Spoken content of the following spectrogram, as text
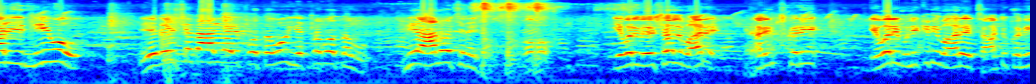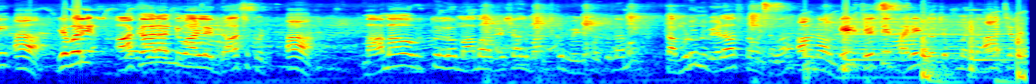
మరి నీవు ఏ వేషధారి అయిపోతావు? ఎట్లా పోతావు? నీ ఆలోచన ఎవరి వేషాలు వారే ధరించుకొని ఎవరి ఉనికిని వారే చాటుకొని ఆ, ఎవరి ఆకారాన్ని వాళ్ళే దాచుకొని. ఆ, మామ వృత్తుల్లో మామ వేషాలు మార్చుకొని వెళ్ళిపోతున్నాము. తమ్ముడు నువ్వు వేళాస్తా ఉంటావా? అవునవును. నేను చేసే పని ఏంటో ఆ, చెప్పమన్నా చెప్పు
